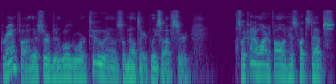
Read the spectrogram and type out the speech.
grandfather served in World War II and was a military police officer. So I kind of wanted to follow in his footsteps.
